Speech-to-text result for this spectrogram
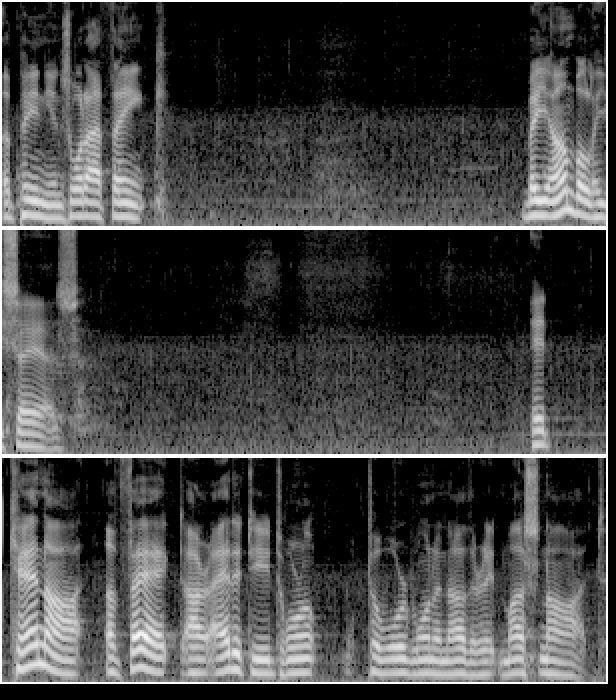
opinions, what I think. Be humble, he says. It cannot affect our attitude toward, toward one another. It must not.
